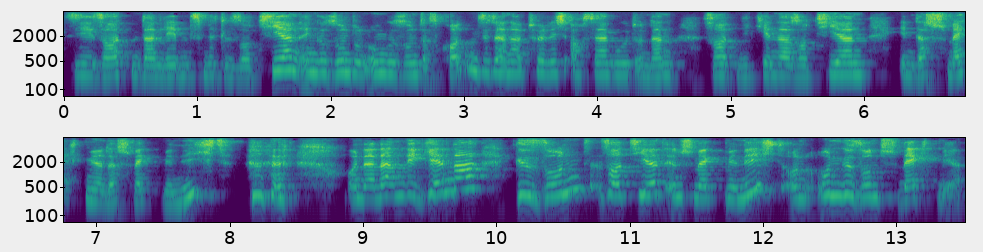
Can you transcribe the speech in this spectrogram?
sie sollten dann Lebensmittel sortieren in gesund und ungesund. Das konnten sie dann natürlich auch sehr gut und dann sollten die Kinder sortieren in das schmeckt mir und das schmeckt mir nicht. und dann haben die Kinder gesund sortiert in schmeckt mir nicht und ungesund schmeckt mir.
